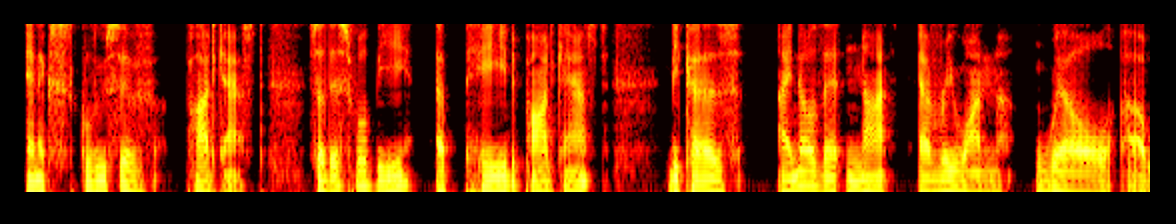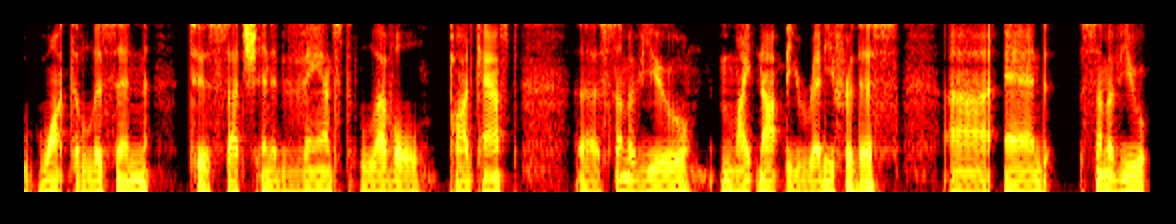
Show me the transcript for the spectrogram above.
an exclusive podcast. So this will be a paid podcast because I know that not everyone will uh, want to listen to such an advanced level podcast. Uh, some of you might not be ready for this, uh, and some of you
